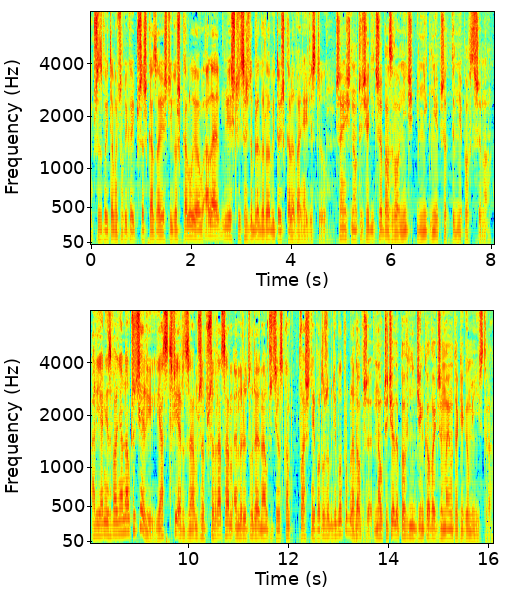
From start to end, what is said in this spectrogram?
y, przyzwoitemu człowiekowi przeszkadza, jeśli go szkalują, ale jeśli coś dobrego robi, to i szkalowania idzie z tyłu. Część nauczycieli trzeba zwolnić i nikt mnie przed tym nie powstrzyma. Ale ja nie zwalniam nauczycieli. Ja stwierdzam, że przywracam emeryturę nauczycielską właśnie po to, żeby nie było problemu. Dobrze, nauczyciele powinni dziękować, że mają takiego ministra.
